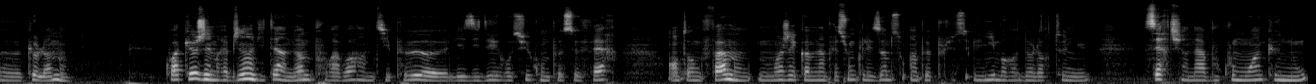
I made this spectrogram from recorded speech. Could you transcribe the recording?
euh, que l'homme. Quoique j'aimerais bien inviter un homme pour avoir un petit peu euh, les idées reçues qu'on peut se faire en tant que femme. Moi j'ai comme l'impression que les hommes sont un peu plus libres de leur tenue. Certes, il y en a beaucoup moins que nous,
